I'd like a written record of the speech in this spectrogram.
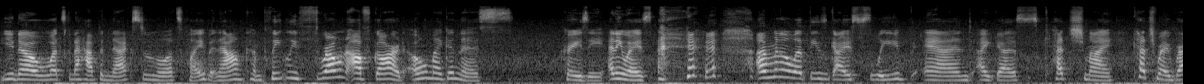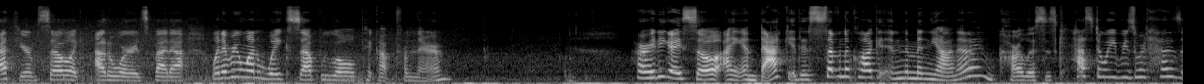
you know what's going to happen next in the Let's Play, but now I'm completely thrown off guard. Oh my goodness crazy. Anyways, I'm gonna let these guys sleep and I guess catch my catch my breath here. I'm so like out of words, but uh, when everyone wakes up, we will pick up from there. Alrighty guys, so I am back. It is 7 o'clock in the manana, Carlos's Castaway Resort has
